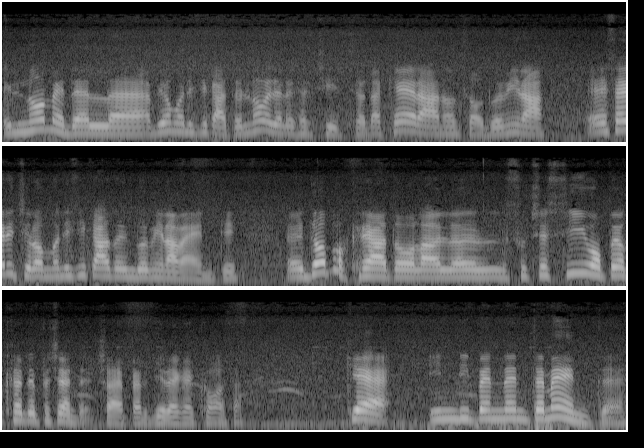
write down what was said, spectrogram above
il nome, del, abbiamo modificato il nome dell'esercizio da che era, non so, 2016, l'ho modificato in 2020 e dopo ho creato la, il successivo, poi ho creato il precedente, cioè per dire che cosa? Che indipendentemente,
